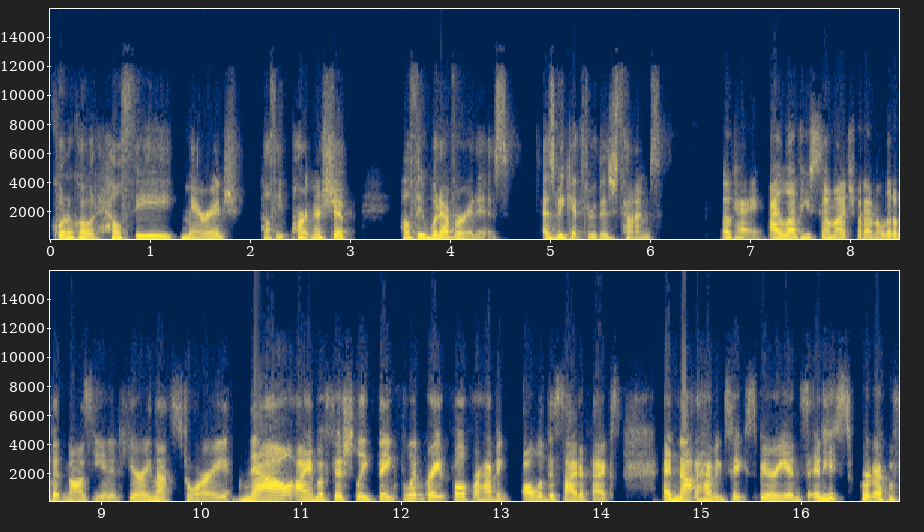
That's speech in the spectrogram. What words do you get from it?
quote unquote healthy marriage healthy partnership healthy whatever it is as we get through these times Okay, I love you so much, but I'm a little bit nauseated hearing that story. Now I am officially thankful and grateful for having all of the side effects and not having to experience any sort of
